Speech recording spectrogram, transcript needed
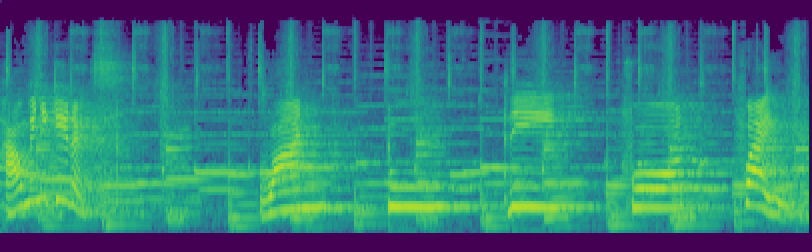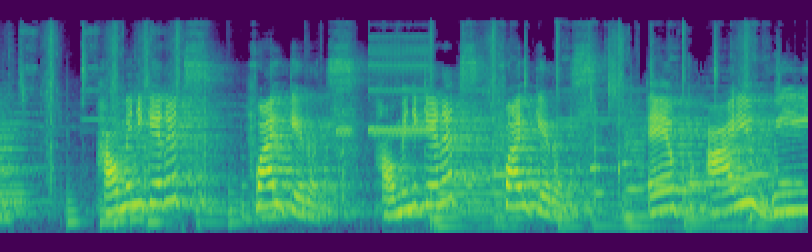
How many carrots? 1, 2, 3, 4, 5. How many carrots? 5 carrots. How many carrots? 5 carrots. F I V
